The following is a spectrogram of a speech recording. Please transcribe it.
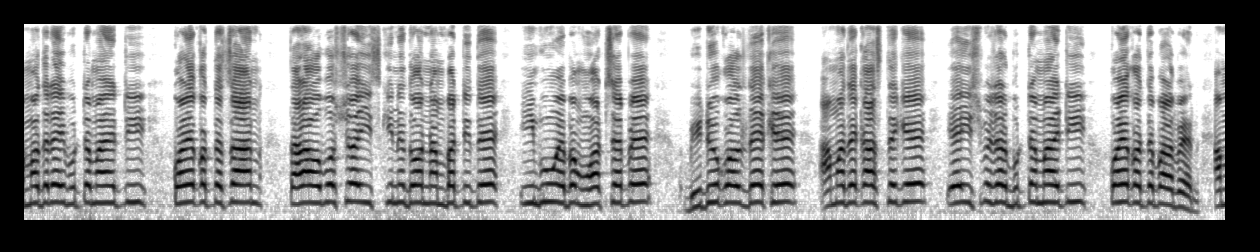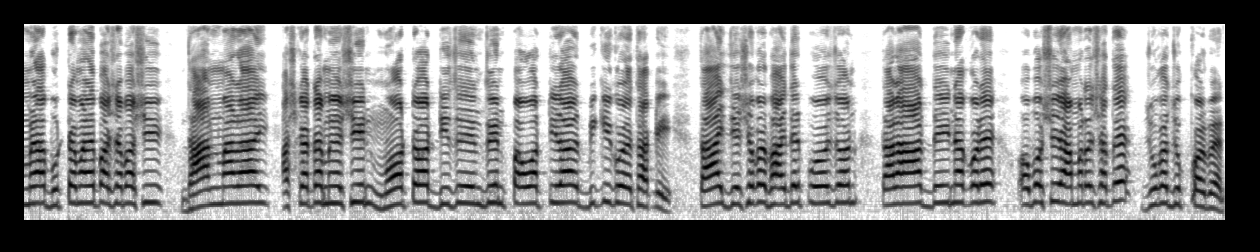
আমাদের এই ভুট্টা মারাইটি করে করতে চান তারা অবশ্যই স্ক্রিনে দেওয়া নাম্বারটিতে ইমো এবং হোয়াটসঅ্যাপে ভিডিও কল দেখে আমাদের কাছ থেকে এই স্পেশাল ভুট্টা মারাইটি ক্রয় করতে পারবেন। আমরা ভুট্টা মারার পাশাপাশি ধান মারাই ঘাস কাটা machine, motor, diesel engine, power tiller বিক্রি করে থাকি। তাই যে সকল ভাইদের প্রয়োজন তারা আর দেরি না করে অবশ্যই আমাদের সাথে যোগাযোগ করবেন।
